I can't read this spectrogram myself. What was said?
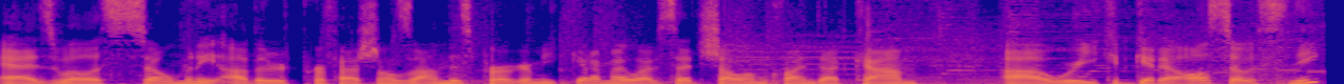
as well as so many other professionals on this program. You can get on my website, shalomklein.com, uh, where you could get also a sneak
